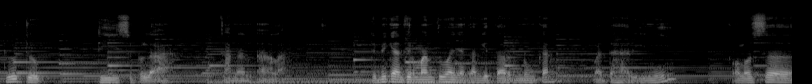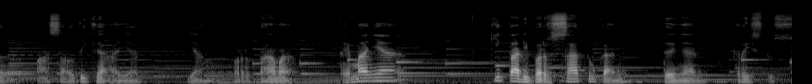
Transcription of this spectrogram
duduk di sebelah kanan Allah. Demikian firman Tuhan yang akan kita renungkan pada hari ini. Kolose pasal 3 ayat yang pertama. Temanya kita dipersatukan dengan Kristus.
